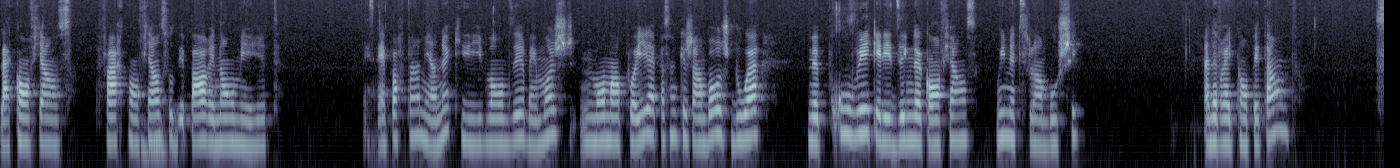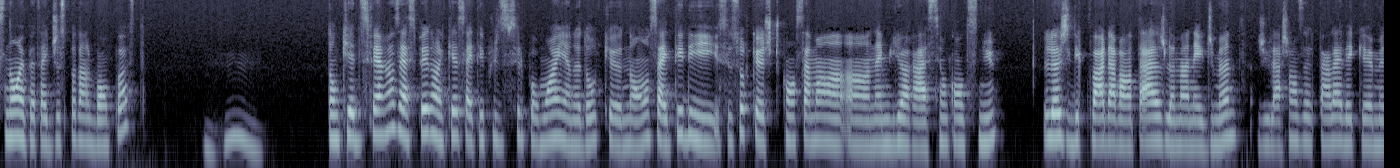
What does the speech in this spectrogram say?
La confiance. Faire confiance mm-hmm. au départ et non au mérite. C'est important, mais il y en a qui vont dire ben moi, mon employé, la personne que j'embauche, doit me prouver qu'elle est digne de confiance. Oui, mais tu l'as embauchée. Elle devrait être compétente. Sinon, elle est peut-être juste pas dans le bon poste. Mm-hmm. Donc, il y a différents aspects dans lesquels ça a été plus difficile pour moi. Il y en a d'autres que non. Ça a été des. C'est sûr que je suis constamment en, amélioration continue. Là, j'ai découvert davantage le management. J'ai eu la chance de parler avec euh, M.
